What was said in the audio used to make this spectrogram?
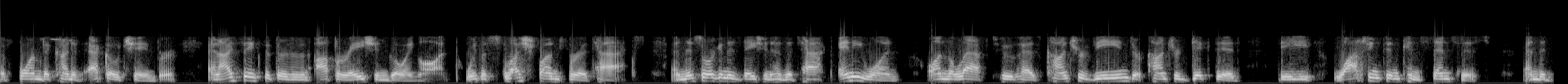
have formed a kind of echo chamber. And I think that there's an operation going on with a slush fund for attacks. And this organization has attacked anyone on the left who has contravened or contradicted the Washington consensus and the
